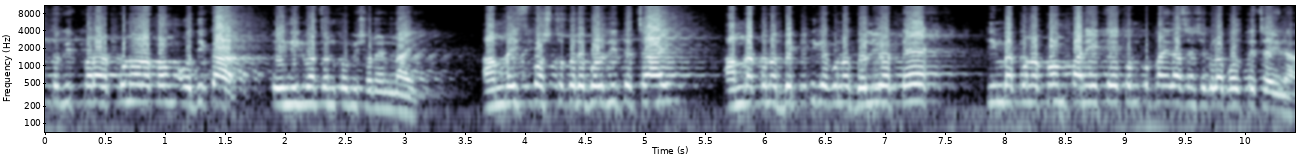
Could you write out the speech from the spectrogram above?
স্থগিত করার কোন রকম অধিকার এই নির্বাচন কমিশনের নাই। আমরা স্পষ্ট করে বলে দিতে চাই আমরা কোনো ব্যক্তিকে, কোনো দলীয় ট্যাগ কিংবা কোনো কোম্পানিকে কোন কোম্পানিতে আছেন সেগুলো বলতে চাই না।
